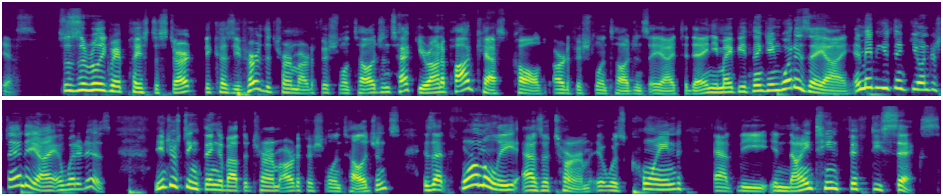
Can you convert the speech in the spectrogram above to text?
Yes. So this is a really great place to start because you've heard the term artificial intelligence. Heck, you're on a podcast called Artificial Intelligence AI today, and you might be thinking, what is AI? And maybe you think you understand AI and what it is. The interesting thing about the term artificial intelligence is that formally as a term, it was coined at the in 1956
